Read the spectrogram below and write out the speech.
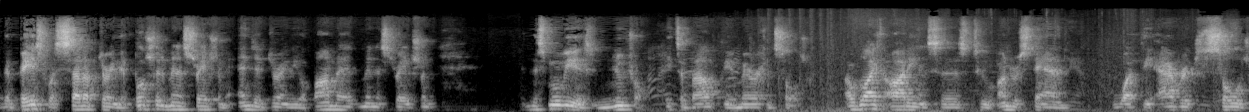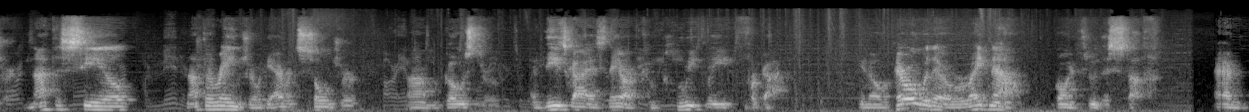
The base was set up during the Bush administration, ended during the Obama administration. This movie is neutral. It's about the American soldier. I would like audiences to understand what the average soldier, not the SEAL, not the Ranger, what the average soldier um, goes through. And these guys, they are completely forgotten. You know, they're over there right now going through this stuff. And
